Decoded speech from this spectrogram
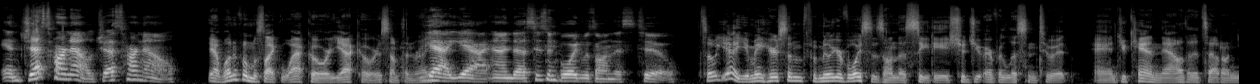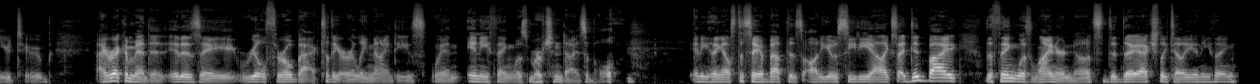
and Jess Harnell. Jess Harnell. Yeah, one of them was like Wakko or Yakko or something, right? Yeah, yeah, and uh, Susan Boyd was on this too. So yeah, you may hear some familiar voices on this CD should you ever listen to it, and you can now that it's out on YouTube. I recommend it. It is a real throwback to the early 90s when anything was merchandisable. anything else to say about this audio CD, Alex? I did buy the thing with liner notes. Did they actually tell you anything?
